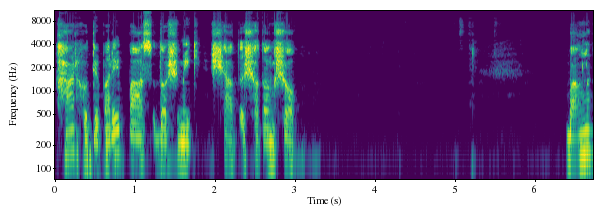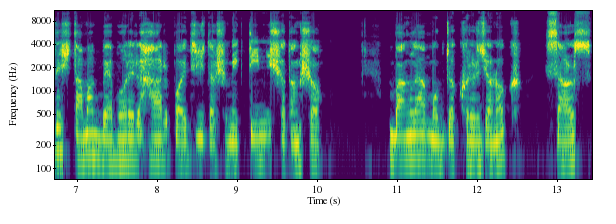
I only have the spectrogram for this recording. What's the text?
হার হতে পারে পাঁচ দশমিক সাত শতাংশ। বাংলাদেশ তামাক ব্যবহারের হার পঁয়ত্রিশ দশমিক তিন শতাংশ। বাংলা মুদ্রাক্ষরের জনক চার্লস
